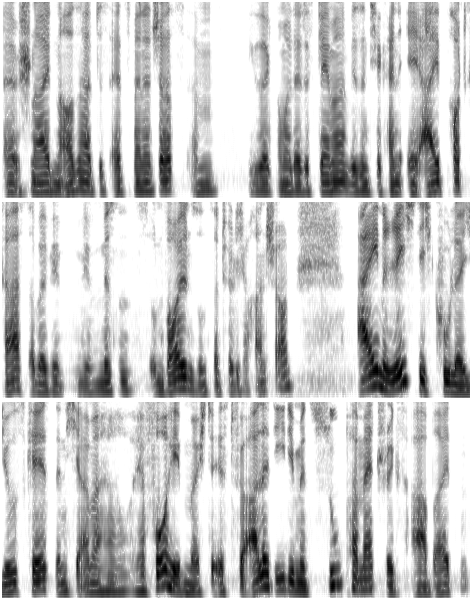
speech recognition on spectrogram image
anschneiden außerhalb des Ads Managers. Ähm, wie gesagt, nochmal der Disclaimer, wir sind hier kein AI-Podcast, aber wir, wir müssen es und wollen es uns natürlich auch anschauen. Ein richtig cooler Use Case, den ich hier einmal her hervorheben möchte, ist für alle die, die mit Supermetrics arbeiten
